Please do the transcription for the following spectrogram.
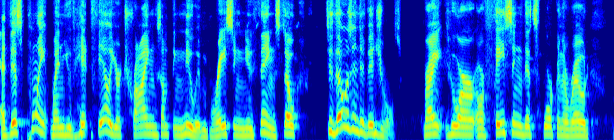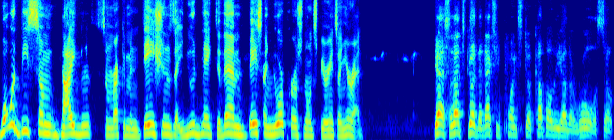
at this point when you've hit failure, trying something new, embracing new things. So, to those individuals, right, who are are facing this fork in the road, what would be some guidance, some recommendations that you'd make to them based on your personal experience on your end? Yeah, so that's good. That actually points to a couple of the other rules. So,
